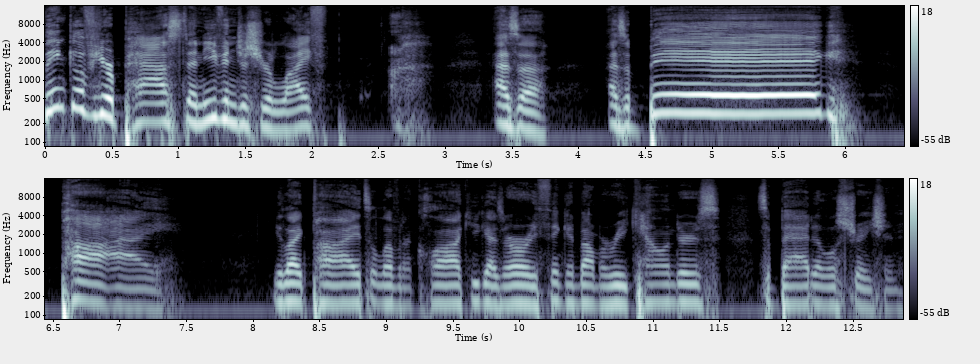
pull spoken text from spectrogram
think of your past and even just your life uh, as a as a big pie. You like pie? It's 11 o'clock. You guys are already thinking about Marie Callender's. It's a bad illustration.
